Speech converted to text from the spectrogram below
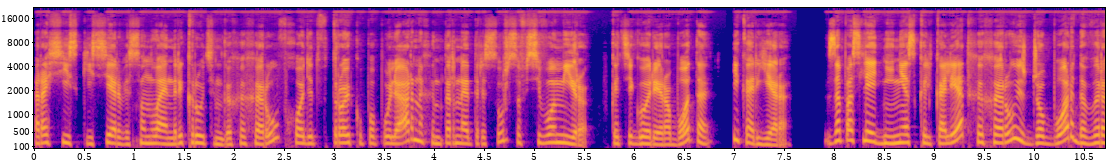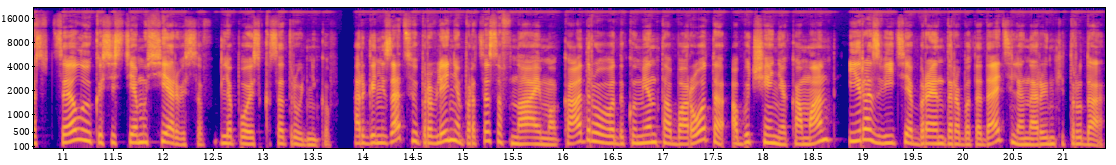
российский сервис онлайн-рекрутинга ХХРУ входит в тройку популярных интернет-ресурсов всего мира в категории «Работа» и «Карьера». За последние несколько лет ХХРУ из джобборда вырос в целую экосистему сервисов для поиска сотрудников. Организацию управления процессов найма, кадрового документа оборота, обучения команд и развития бренда работодателя на рынке труда.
